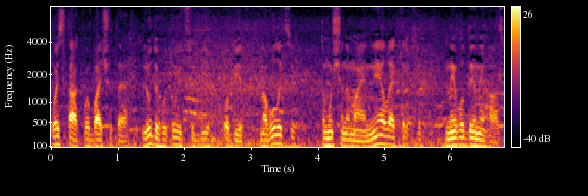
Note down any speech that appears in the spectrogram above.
Ось так ви бачите, люди готують собі обід на вулиці, тому що немає ні електрики, ні води, ні газу.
